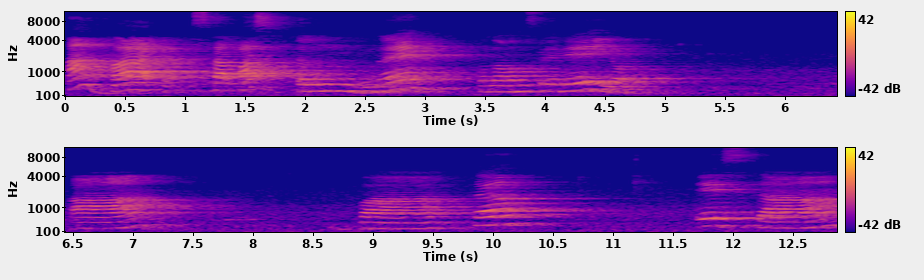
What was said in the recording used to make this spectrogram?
A vaca está pastando, né? Então nós vamos escrever aí, ó. A vaca. está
